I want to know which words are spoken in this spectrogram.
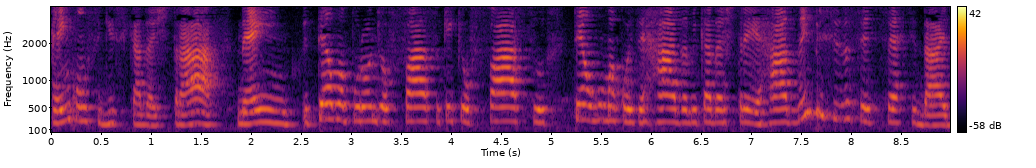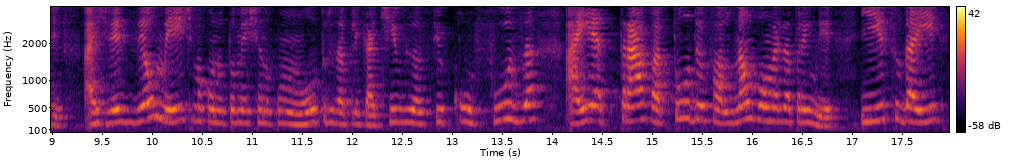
em conseguir se cadastrar, né? Em uma por onde eu faço, o que que eu faço, tem alguma coisa errada, me cadastrei errado, nem precisa ser de certa idade. Às vezes eu mesma, quando eu tô mexendo com outros aplicativos, eu fico confusa, aí é, trava tudo, eu falo, não vou mais aprender. E isso daí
